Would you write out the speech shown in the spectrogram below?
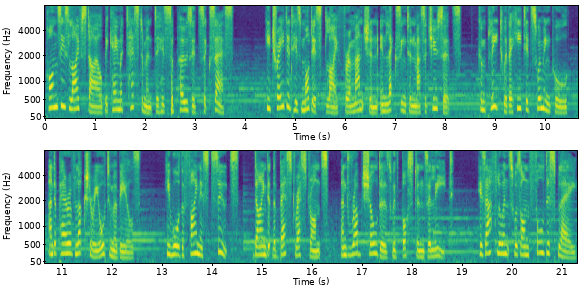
Ponzi's lifestyle became a testament to his supposed success. He traded his modest life for a mansion in Lexington, Massachusetts, complete with a heated swimming pool and a pair of luxury automobiles. He wore the finest suits, dined at the best restaurants, and rubbed shoulders with Boston's elite. His affluence was on full display,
